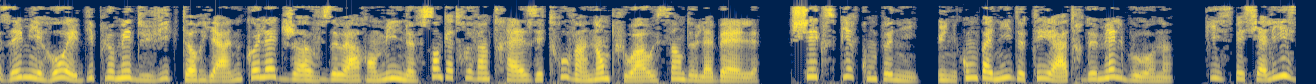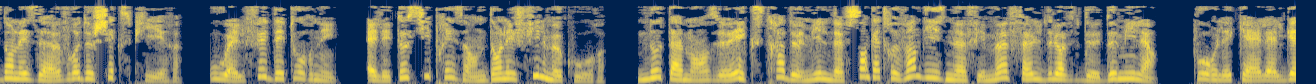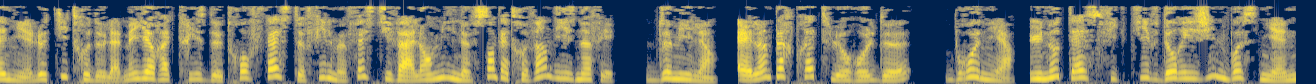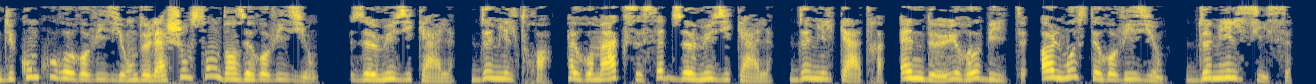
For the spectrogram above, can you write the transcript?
Zemiro est diplômé du Victorian College of the Arts en 1993 et trouve un emploi au sein de la Bell Shakespeare Company, une compagnie de théâtre de Melbourne, qui spécialise dans les œuvres de Shakespeare, où elle fait des tournées. Elle est aussi présente dans les films courts, notamment The Extra de 1999 et Muffled Love de 2001 pour lesquelles elle gagnait le titre de la meilleure actrice de Trofest Film Festival en 1999 et 2001. Elle interprète le rôle de Bronia, une hôtesse fictive d'origine bosnienne du concours Eurovision de la chanson dans Eurovision. The Musical, 2003, Euromax 7 The Musical, 2004, N2 Eurobeat, Almost Eurovision, 2006.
